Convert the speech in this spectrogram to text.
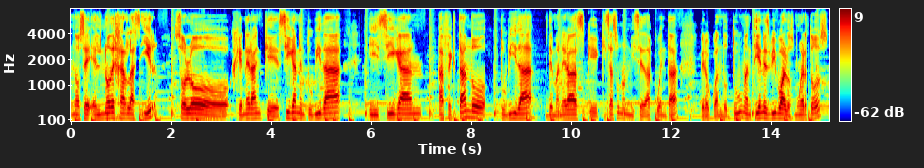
no sé, el no dejarlas ir solo generan que sigan en tu vida y sigan afectando tu vida de maneras que quizás uno ni se da cuenta, pero cuando tú mantienes vivo a los muertos,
